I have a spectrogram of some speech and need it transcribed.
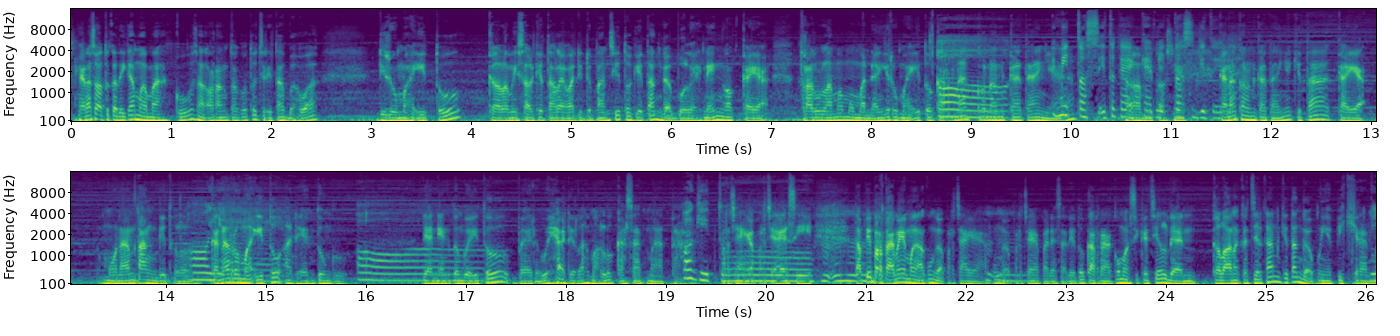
Karena suatu ketika mamahku, sang orang tuaku tuh cerita bahwa di rumah itu kalau misal kita lewat di depan situ kita nggak boleh nengok kayak terlalu lama memandangi rumah itu karena Oh, konon katanya mitos, itu kayak- eh, kayak mitosnya. mitos gitu ya? Karena konon katanya kita kayak mau nantang gitu loh. Oh, karena iya, rumah iya, itu iya. ada yang tunggu. Oh. Dan yang tunggu itu by the way adalah makhluk kasat mata. Oh, gitu. Percaya nggak percaya sih. Mm-mm. Tapi pertama emang aku nggak percaya. Aku nggak percaya pada saat itu karena aku masih kecil dan kalau anak kecil kan kita nggak punya pikiran Iya,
